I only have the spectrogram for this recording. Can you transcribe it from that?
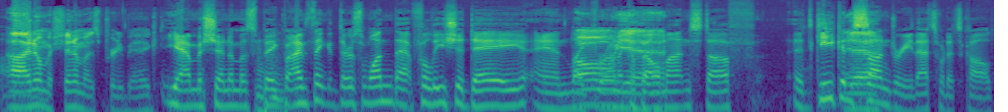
uh, I know Machinima is pretty big. Yeah, Machinima's big, but I'm thinking there's one that Felicia Day and like Oh, Veronica yeah. Belmont and stuff. It's Geek and Yeah. Sundry, that's what it's called.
